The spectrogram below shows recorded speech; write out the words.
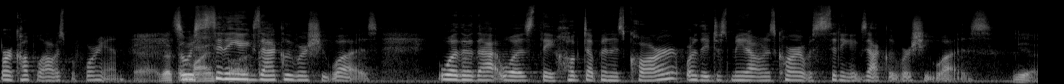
or a couple hours beforehand. Yeah, that's I was sitting fuck. exactly where she was. Whether that was they hooked up in his car or they just made out in his car, I was sitting exactly where she was. Yeah.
